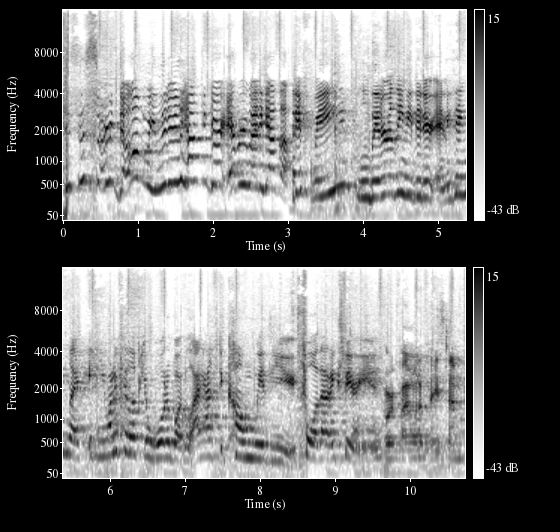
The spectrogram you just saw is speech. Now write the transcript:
This is so dumb. We literally have to go everywhere together. But If we literally need to do anything, like if you want to fill up your water bottle, I have to come with you for that experience. or if I want to FaceTime.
